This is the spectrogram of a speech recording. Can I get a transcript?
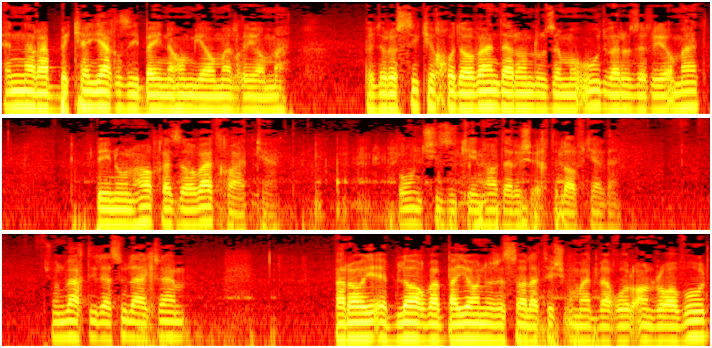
ان ربک یغزی بینهم یوم القیامه به درستی که خداوند در آن روز موعود و روز قیامت بین اونها قضاوت خواهد کرد. به اون چیزی که اینها درش اختلاف کردن. چون وقتی رسول اکرم برای ابلاغ و بیان رسالتش اومد و قرآن رو آورد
